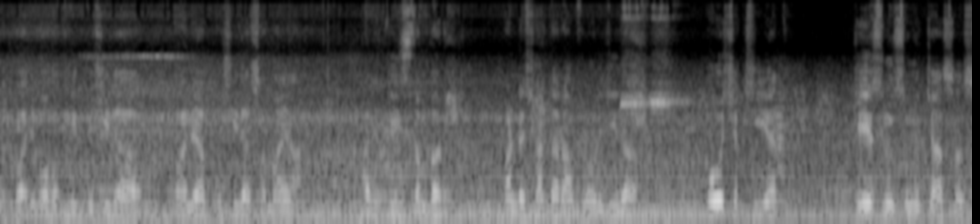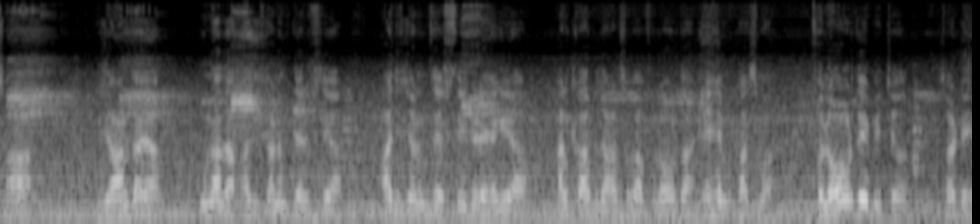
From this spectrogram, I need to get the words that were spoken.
ਦੇਖੋ, ਅੱਜ ਬਹੁਤ ਹੀ ਖੁਸ਼ੀ ਦਾ, ਪਾਲਿਆ ਖੁਸ਼ੀ ਦਾ ਸਮਾਂ ਆ। ਅੱਜ 30 ਸਤੰਬਰ, ਪੰਡਿਤ ਸ਼ਰਧਾ ਰਾਮ ਫਲੋਰੀ ਜੀ ਦਾ ਉਹ ਸ਼ਖਸੀਅਤ ਜਿਸ ਨੂੰ ਸਮੁੱਚਾ ਸੰਸਾਰ ਜਾਣਦਾ ਆ। ਉਹਨਾਂ ਦਾ ਅੱਜ ਜਨਮ ਦਿਵਸ ਆ। ਅੱਜ ਜਨਮ ਦਿਵਸ ਤੇ ਜਿਹੜੇ ਹੈਗੇ ਆ, ਹਲਕਾ ਵਿਧਾਨ ਸਭਾ ਫਲੋਰ ਦਾ ਅਹਿਮ ਕਸਬਾ। ਫਲੋਰ ਦੇ ਵਿੱਚ ਸਾਡੇ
